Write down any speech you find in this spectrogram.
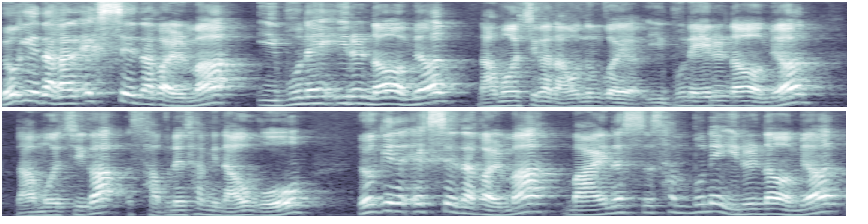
여기에다가 x에다가 얼마? 2분의 1을 넣으면 나머지가 나오는 거예요. 2분의 1을 넣으면 나머지가 4분의 3이 나오고 여기는 x에다가 얼마? 마이너스 3분의 1을 넣으면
